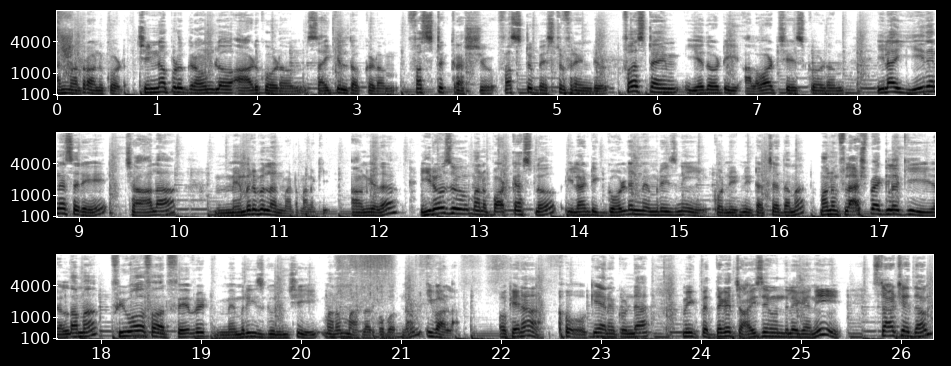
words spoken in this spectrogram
అని మాత్రం అనుకోడు. చిన్నప్పుడు గ్రౌండ్లో ఆడుకోవడం సైకిల్ తొక్కడం first crush first best friend first time ఏదోటి అలవాటు చేసుకోవడం ఇలా ఏదైనా సరే చాలా మెమరబుల్ అనమాట మనకి. అవును కదా? ఈ రోజు మన పాడ్కాస్ట్లో ఇలాంటి గోల్డెన్ మెమరీస్ని కొన్నిటిని టచ్ చేద్దామా? మనం ఫ్లాష్ బ్యాక్లోకి వెళ్దామా? Few of our favourite memories గురించి మనం మాట్లాడుకోబోతున్నాం ఇవాళ. ఓకేనా? ఓకే అనకుండా మీకు పెద్దగా చాయిస్ ఏముందిలే కానీ స్టార్ట్ చేద్దాం.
